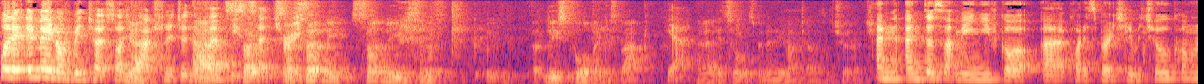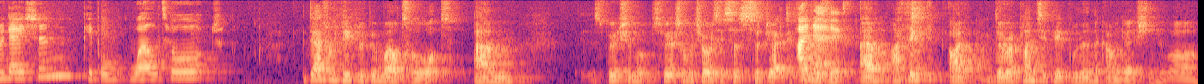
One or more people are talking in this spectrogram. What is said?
Well, it, it may not have been church society Yeah. patronage in the uh, 13th so, century. so certainly, certainly, sort of uh, at least four vicars back, yeah. uh, it's always been an evangelical church. And and does that mean you've got uh, quite a spiritually mature congregation? People well taught? Definitely, people who've been well taught. Um, spiritual spiritual maturity is such a subjective thing, isn't it? Um, I think I've, there are plenty of people within the congregation who are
